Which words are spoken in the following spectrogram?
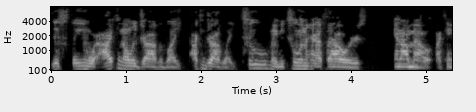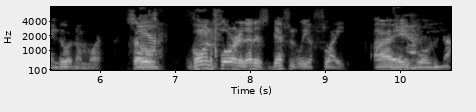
this thing where I can only drive like, I can drive like two, maybe two and a half hours and I'm out. I can't do it no more. So yeah. going to Florida, that is definitely a flight. I yeah. will not.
